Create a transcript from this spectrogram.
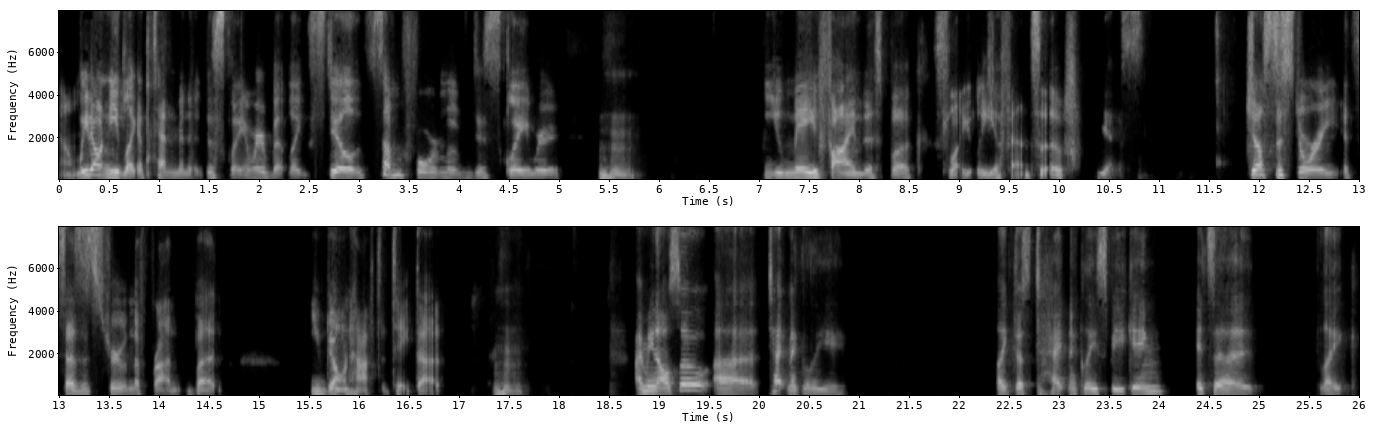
Know, we don't need like a 10 minute disclaimer, but like still some form of disclaimer. Mhm. You may find this book slightly offensive. Yes. just a story. It says it's true in the front, but you don't have to take that. Mhm. I mean, also, uh, technically, like just technically speaking, it's a like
